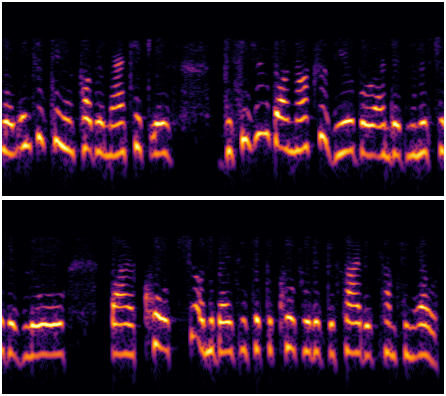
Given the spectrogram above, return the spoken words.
well interesting and problematic is decisions are not reviewable under administrative law by a court on the basis that the court would have decided something else.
